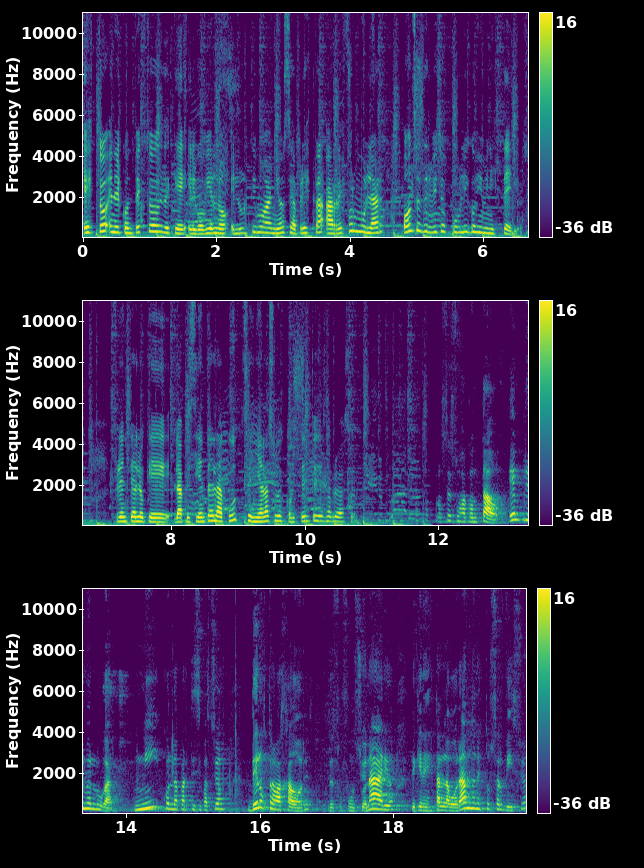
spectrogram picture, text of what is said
esto en el contexto de que el gobierno el último año se apresta a reformular 11 servicios públicos y ministerios, frente a lo que la presidenta de la CUT señala su descontento y desaprobación. procesos ha contado, en primer lugar, ni con la participación de los trabajadores, de sus funcionarios, de quienes están laborando en estos servicios,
